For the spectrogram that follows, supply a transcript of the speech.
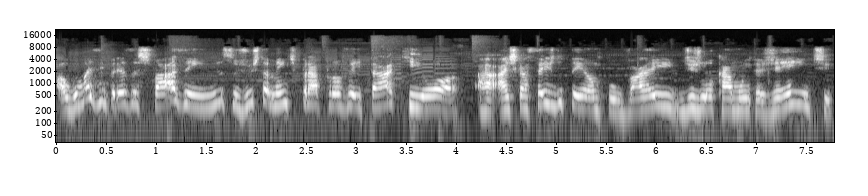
Algumas empresas fazem isso justamente para aproveitar que ó, a, a escassez do tempo vai deslocar muita gente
